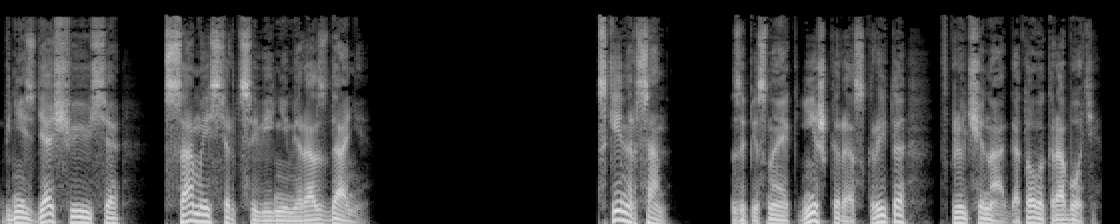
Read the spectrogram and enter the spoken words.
гнездящуюся в самой сердцевине мироздания. «Скиннер-сан!» Записная книжка раскрыта, включена, готова к работе.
